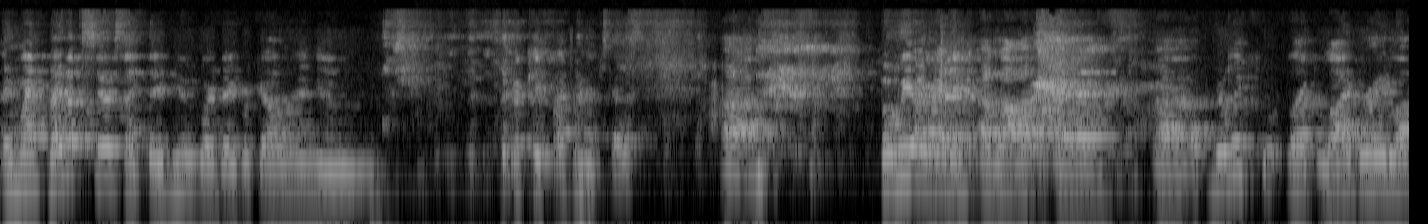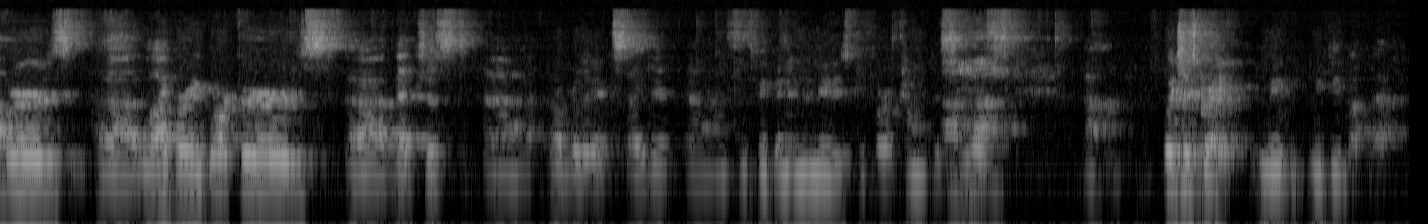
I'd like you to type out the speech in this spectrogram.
and went right upstairs like they knew where they were going and okay, five minutes, guys. Um, but we are getting a lot of uh, really cool, like library lovers, uh, library workers uh, that just uh, are really excited uh, since we've been in the news. People are coming to see us, um, which is great. We, we do love that.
